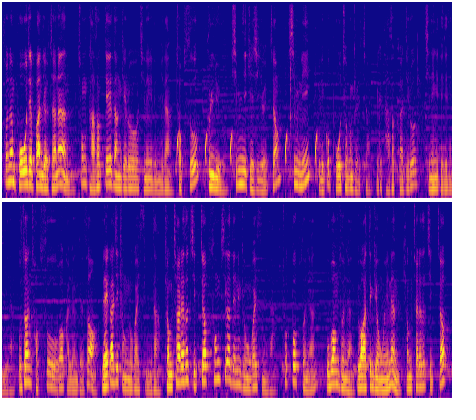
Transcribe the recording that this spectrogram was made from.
소년 보호 재판 절차는 총 5개의 단계로 진행이 됩니다. 접수, 분류, 심리 개시 결정, 심리, 그리고 보호 처분 결정 이렇게 다섯 가지로 진행이 되게 됩니다. 우선 접수와 관련돼서 네 가지 경로가 있습니다. 경찰에서 직접 송치가 되는 경우가 있습니다. 촉법 소년, 우범 소년 이와 같은 경우에는 경찰에서 직접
